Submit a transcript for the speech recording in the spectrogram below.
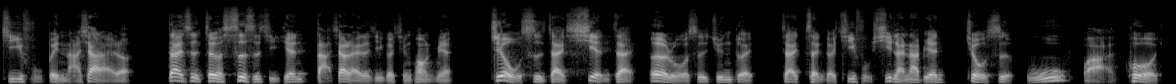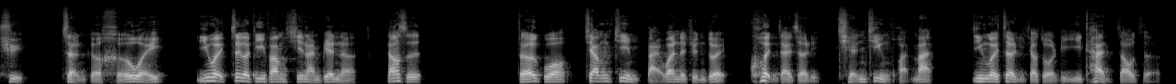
基辅被拿下来了。但是这个四十几天打下来的一个情况里面，就是在现在俄罗斯军队在整个基辅西南那边，就是无法过去整个合围，因为这个地方西南边呢，当时德国将近百万的军队困在这里，前进缓慢，因为这里叫做离炭沼泽，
